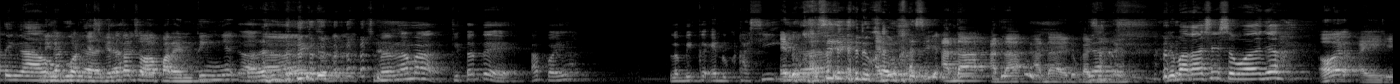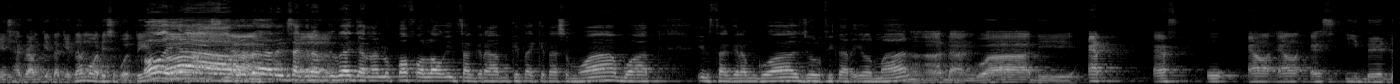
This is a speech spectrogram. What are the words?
tinggal ini kan podcast aja. kita kan soal parentingnya Ah, sebenarnya mah kita teh apa ya lebih ke edukasi. Edukasi. Edukasi. edukasi. Ada ada ada ya. edukasinya terima kasih semuanya. Oh eh, Instagram kita kita mau disebutin? Oh iya, siap. benar Instagram juga. Jangan lupa follow Instagram kita kita semua. Buat Instagram gua Zulfikar Ilman. Nah, dan gua di f u l l s i d d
